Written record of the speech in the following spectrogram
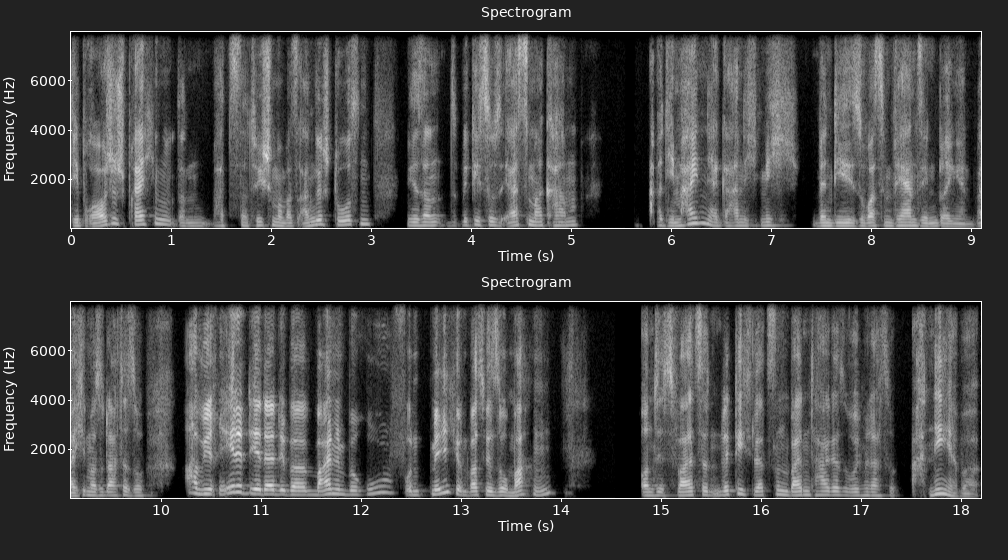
die Branche sprechen, dann hat es natürlich schon mal was angestoßen, wie es dann wirklich so das erste Mal kam, aber die meinen ja gar nicht mich, wenn die sowas im Fernsehen bringen, weil ich immer so dachte so, ah, wie redet ihr denn über meinen Beruf und mich und was wir so machen? Und es war jetzt wirklich die letzten beiden Tage so, wo ich mir dachte so, ach nee, aber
